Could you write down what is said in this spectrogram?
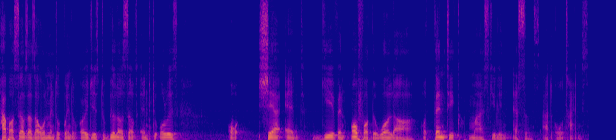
have ourselves as our own mental point of origin to build ourselves and to always or share and give and offer the world our authentic masculine essence at all times.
